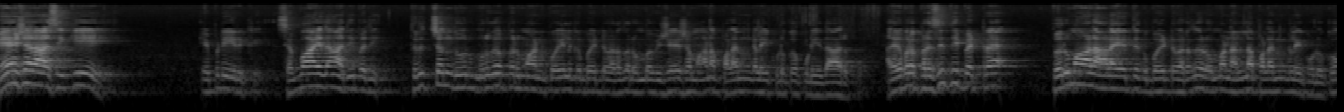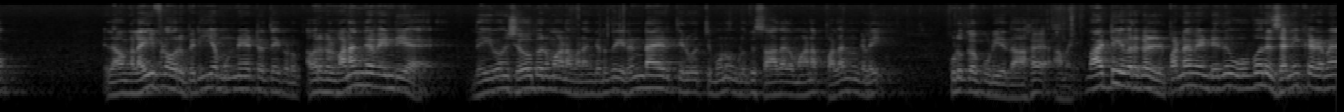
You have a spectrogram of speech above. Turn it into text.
மேஷ ராசிக்கு எப்படி இருக்குது செவ்வாய் தான் அதிபதி. திருச்செந்தூர் முருகப்பெருமான் கோயிலுக்கு போயிட்டு வர்றது ரொம்ப விசேஷமான பலன்களை கொடுக்கக்கூடியதாக இருக்கும். அதுக்கப்புறம் பிரசித்தி பெற்ற பெருமாள் ஆலயத்துக்கு போயிட்டு வர்றது ரொம்ப நல்ல பலன்களை கொடுக்கும். இது அவங்க லைஃப்பில் ஒரு பெரிய முன்னேற்றத்தை கொடுக்கும். அவர்கள் வணங்க வேண்டிய தெய்வம் சிவபெருமானை வணங்குறது இரண்டாயிரத்தி இருபத்தி மூணு உங்களுக்கு சாதகமான பலன்களை கொடுக்கக்கூடியதாக அமையும். வாட்டி இவர்கள் பண்ண வேண்டியது ஒவ்வொரு சனிக்கிழமை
